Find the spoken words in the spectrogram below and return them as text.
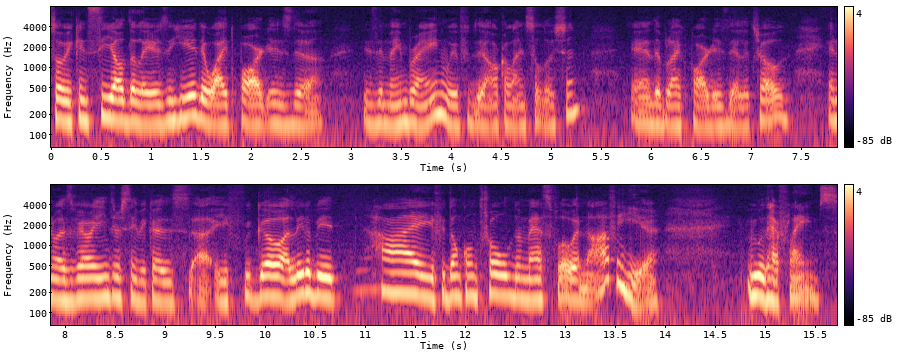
so we can see all the layers in here. The white part is the, is the membrane with the alkaline solution, and the black part is the electrode. And it was very interesting because uh, if we go a little bit high, if we don't control the mass flow enough in here, we would have flames,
